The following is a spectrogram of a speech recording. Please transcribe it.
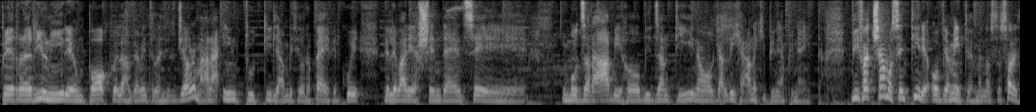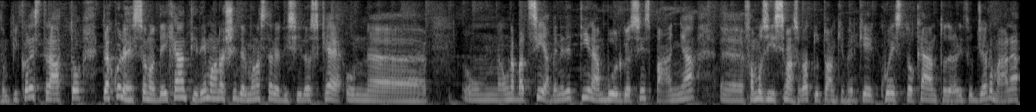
per riunire un po' quella che ovviamente la liturgia romana in tutti gli ambiti europei, per cui nelle varie ascendenze mozarabico, bizantino, gallicano e chi più ne ha più ne metta. Vi facciamo sentire ovviamente come al nostro solito un piccolo estratto da quello che sono dei canti dei monaci del monastero di Silos che è un... Un, un'abbazia benedettina a Burgos in Spagna, eh, famosissima soprattutto anche perché questo canto della liturgia romana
